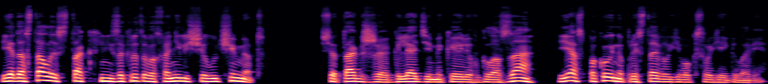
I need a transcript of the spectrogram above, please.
я достал из так незакрытого хранилища лучемет. Все так же, глядя Микаэлю в глаза, я спокойно приставил его к своей голове.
